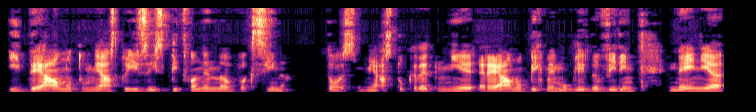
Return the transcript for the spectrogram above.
идеалното място и за изпитване на вакцина. Тоест място, където ние реално бихме могли да видим нейния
